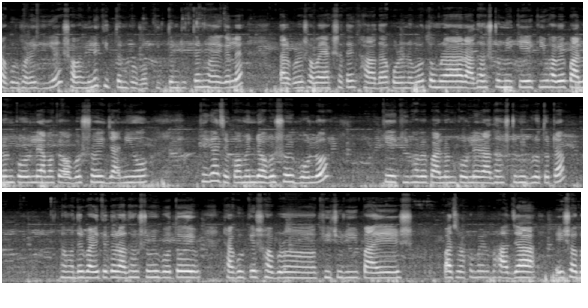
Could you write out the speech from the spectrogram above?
ঠাকুর ঘরে গিয়ে সবাই মিলে কীর্তন করব। কীর্তন টীর্তন হয়ে গেলে তারপরে সবাই একসাথে খাওয়া দাওয়া করে নেব। তোমরা রাধাষ্টমী কে কীভাবে পালন করলে আমাকে অবশ্যই জানিও। ঠিক আছে? কমেন্টে অবশ্যই বলো কে কীভাবে পালন করলে রাধাষ্টমী ব্রতটা। আমাদের বাড়িতে তো রাধাষ্টমী ব্রত ঠাকুরকে সব খিচুড়ি, পায়েস পাঁচ রকমের ভাজা এইসব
